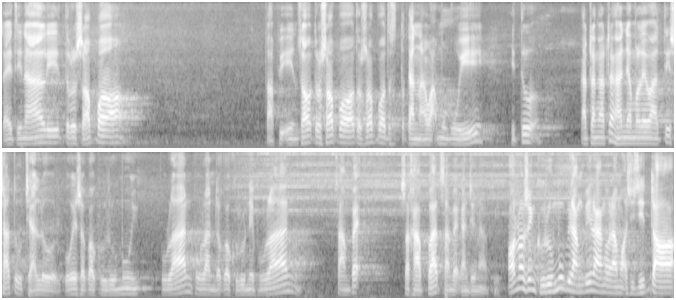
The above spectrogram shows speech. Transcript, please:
Sayyidina Ali terus apa tabiin. So terus apa? Terus apa? Terus tekan awakmu kuwi. Itu kadang-kadang hanya melewati satu jalur. Kowe saka gurumu bulan bulan saka gurune bulan sampai sahabat sampai kanjeng Nabi. Ana sing gurumu pirang-pirang ora mok siji tok.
